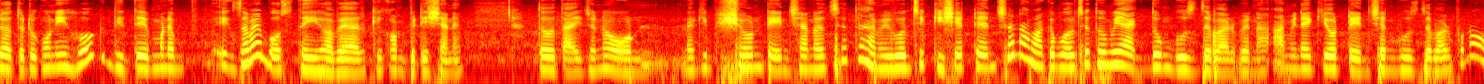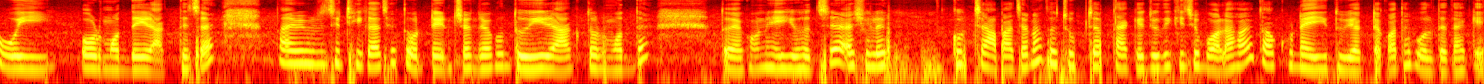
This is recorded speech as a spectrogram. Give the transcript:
যতটুকুনি হোক, দিতে মানে এক্সামে বসতেই হবে আর কি কম্পিটিশানে তো তাই জন্য ওর নাকি ভীষণ টেনশান হচ্ছে তো আমি বলছি, কিসের টেনশান আমাকে বলছে, তুমি একদম বুঝতে পারবে না। আমি নাকি ওর টেনশান বুঝতে পারব না, ওই ওর মধ্যেই রাখতে চায়। তো আমি বলেছি, ঠিক আছে, তোর টেনশন যখন তুই রাখ তোর মধ্যে। তো এখন এই হচ্ছে, আসলে খুব চাপ আছে না তো চুপচাপ থাকে। যদি কিছু বলা হয়, তখন এই দুই একটা কথা বলতে থাকে।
